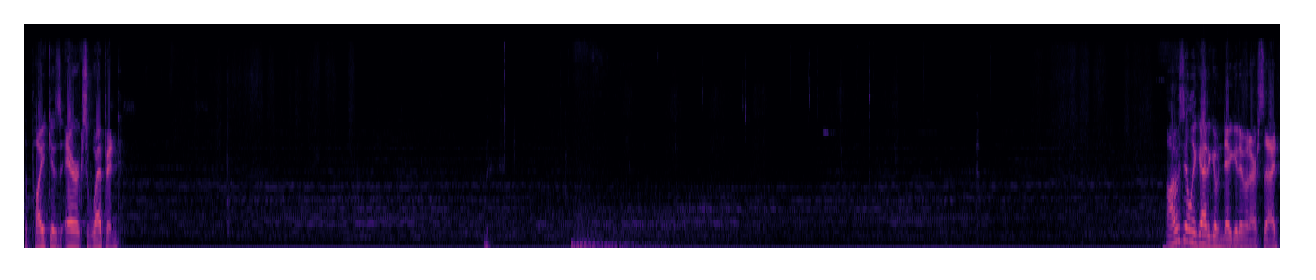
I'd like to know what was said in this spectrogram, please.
the pike is Eric's weapon. Oh, I was the only guy to go negative on our side.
